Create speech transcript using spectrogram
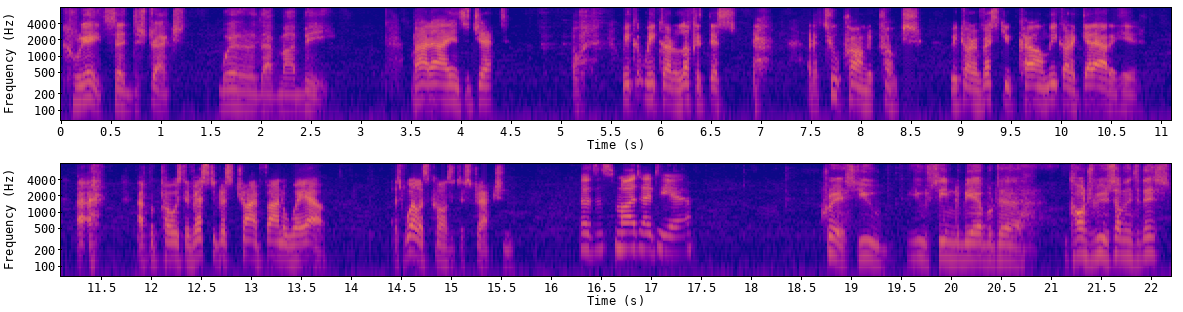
create said distraction, whether that might be. might I interject? Oh, we we got to look at this at a two pronged approach. We got to rescue Kyle and we got to get out of here. I, I propose the rest of us try and find a way out, as well as cause a distraction. That's a smart idea. Chris, you you seem to be able to contribute something to this.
